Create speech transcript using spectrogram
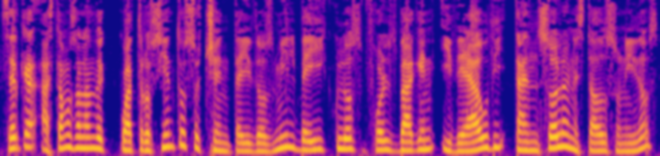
Cerca, estamos hablando de 482 mil vehículos Volkswagen y de Audi tan solo en Estados Unidos.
